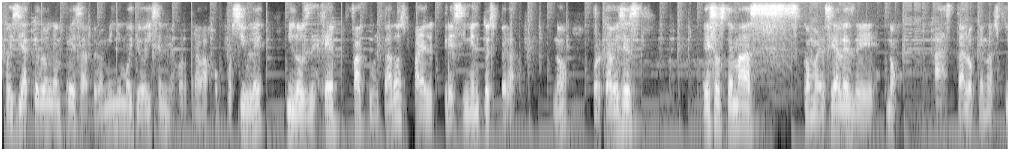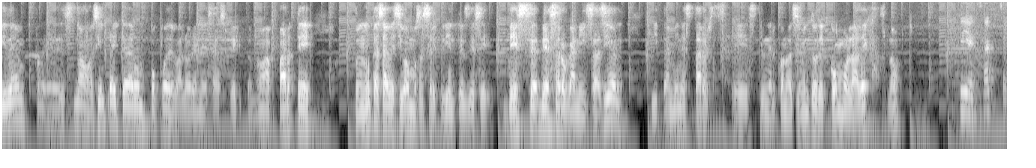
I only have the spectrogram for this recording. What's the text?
pues ya quedó en la empresa, pero mínimo yo hice el mejor trabajo posible y los dejé facultados para el crecimiento esperado, ¿no? Porque a veces esos temas comerciales de, no, hasta lo que nos piden, pues no, siempre hay que dar un poco de valor en ese aspecto, ¿no? Aparte, pues nunca sabes si vamos a ser clientes de, ese, de, de esa organización y también estar este, en el conocimiento de cómo la dejas, ¿no? Sí, exacto.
